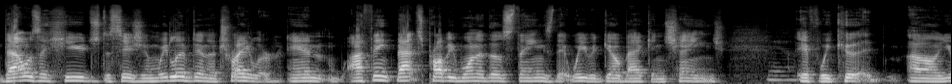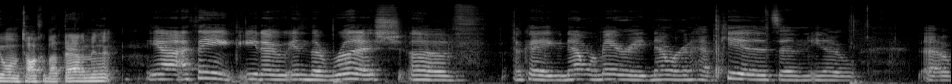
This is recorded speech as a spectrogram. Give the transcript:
that was a huge decision. We lived in a trailer, and I think that's probably one of those things that we would go back and change yeah. if we could. Uh, you want to talk about that a minute? Yeah, I think, you know, in the rush of, okay, now we're married, now we're going to have kids, and, you know, uh,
